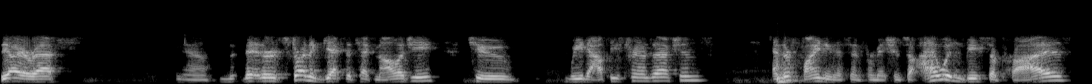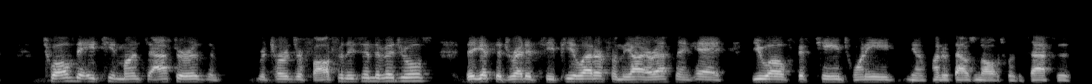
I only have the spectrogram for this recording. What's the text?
The IRS, you know, they're starting to get the technology to weed out these transactions and they're finding this information. So I wouldn't be surprised 12 to 18 months after the returns are filed for these individuals, they get the dreaded CP letter from the IRS saying, hey, you owe 15, 20, you know, $100,000 worth of taxes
